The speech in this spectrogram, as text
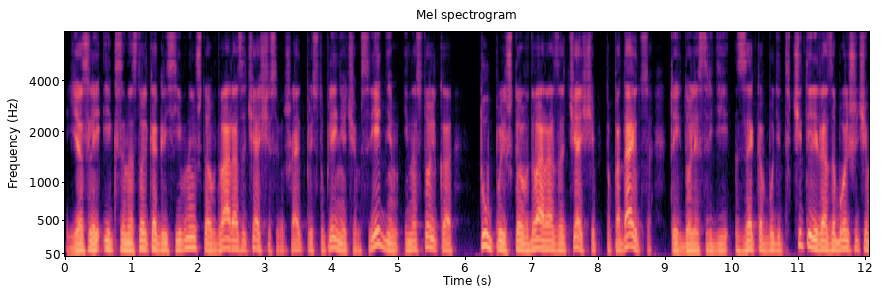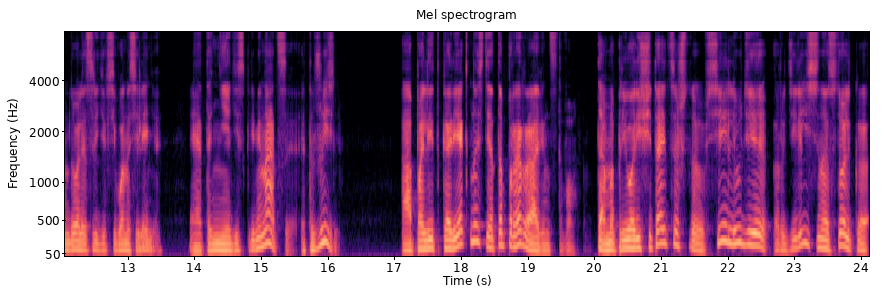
Если иксы настолько агрессивны, что в два раза чаще совершают преступления, чем в среднем, и настолько тупые, что в два раза чаще попадаются, то их доля среди зэков будет в четыре раза больше, чем доля среди всего населения. Это не дискриминация, это жизнь. А политкорректность — это про равенство. Там априори считается, что все люди родились настолько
